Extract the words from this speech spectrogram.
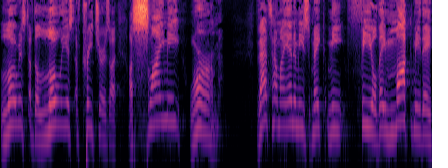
lowest of the lowliest of creatures, a, a slimy worm. That's how my enemies make me feel. They mock me. They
